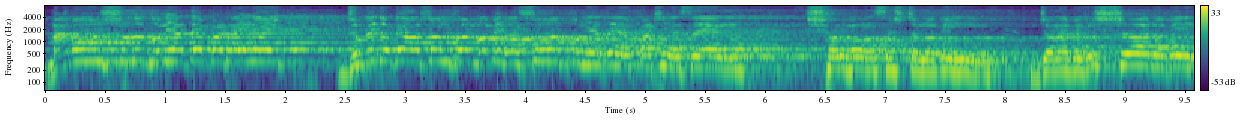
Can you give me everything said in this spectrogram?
মানুষ শুধু দুনিয়াতে পাঠায় নাই অসংখ্য পাঠিয়েছেন। সর্বশ্রেষ্ঠ নবী, জনাবে বিশ্ব নবীর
